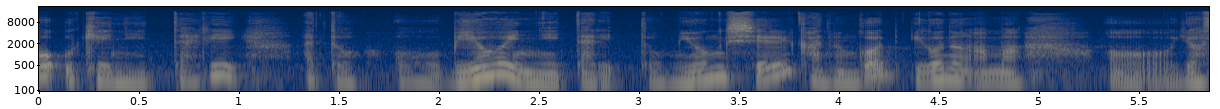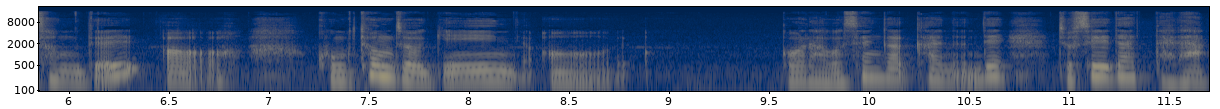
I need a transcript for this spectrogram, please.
を受けに行ったりあと美容院に行ったり또미용실가는것이거는아마어여성들어공통적인어 거라고 생각하는데 女性だったら、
